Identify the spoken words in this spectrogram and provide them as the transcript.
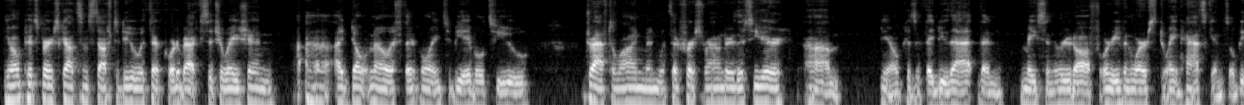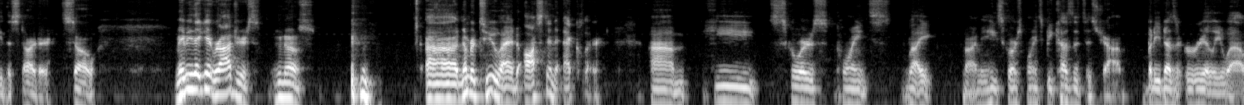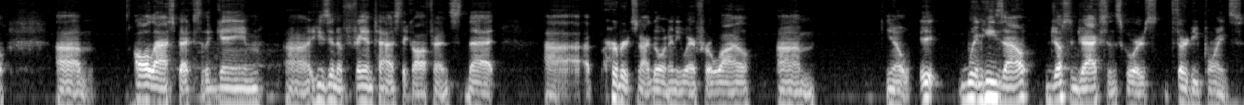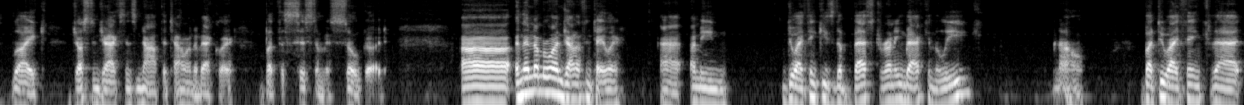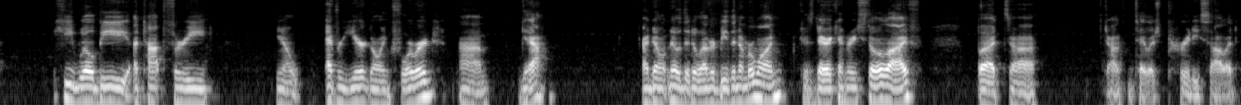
you know, Pittsburgh's got some stuff to do with their quarterback situation. Uh, I don't know if they're going to be able to draft a lineman with their first rounder this year. Um, you know, because if they do that, then Mason Rudolph or even worse, Dwayne Haskins will be the starter. So maybe they get Rodgers. Who knows? uh, number two, I had Austin Ekeler. Um, he scores points like, well, I mean, he scores points because it's his job, but he does it really well. Um, all aspects of the game. Uh, he's in a fantastic offense that uh, Herbert's not going anywhere for a while. Um, you know, it, when he's out, Justin Jackson scores 30 points. Like Justin Jackson's not the talent of Ekeler, but the system is so good. Uh, and then number one, Jonathan Taylor. Uh, I mean, do I think he's the best running back in the league? No. But do I think that he will be a top three, you know, every year going forward? Um, yeah. I don't know that he'll ever be the number one because Derrick Henry's still alive, but uh, Jonathan Taylor's pretty solid.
